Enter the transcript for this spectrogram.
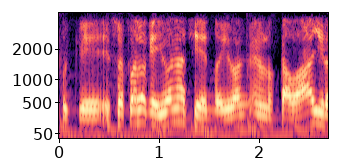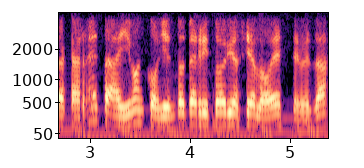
Porque eso fue lo que iban haciendo, iban en los caballos y las carretas, iban cogiendo territorio hacia el oeste, ¿verdad?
